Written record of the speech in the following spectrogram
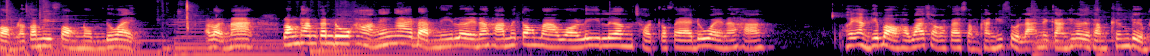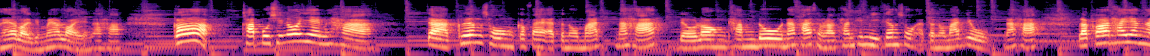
กล่อมแล้วก็มีฟองนมด้วย อร่อยมาก ลองทำกันดูค่ะง่าย ๆ แบบนี้เลยนะคะ ไม่ต้องมา worry เรื่องช็อตกาแฟด้วยนะคะเพราะอย่างที่บอกค่ะว่าช็อตกาแฟสำคัญที่สุดแล้วในการที่เราจะทำเครื่องดื่มให้อร่อยหรือไม่อร่อยนะคะ ก็คาปูชิโน่เย็นค่ะ จากเครื่องชงกาแฟอัตโนมัตินะคะ เดี๋ยวลองทำดูนะคะสำหรับท่านที่มีเครื่องชงอัตโนมัติอยู่นะคะ แล้วก็ถ้ายังไง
